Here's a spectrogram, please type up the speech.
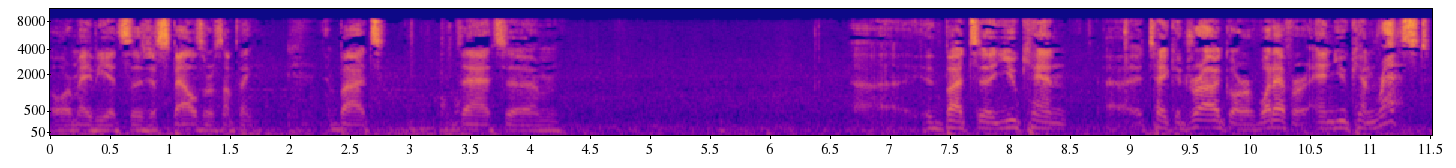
or maybe it's uh, just spells or something. But that, um, but uh, you can uh, take a drug or whatever, and you can rest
